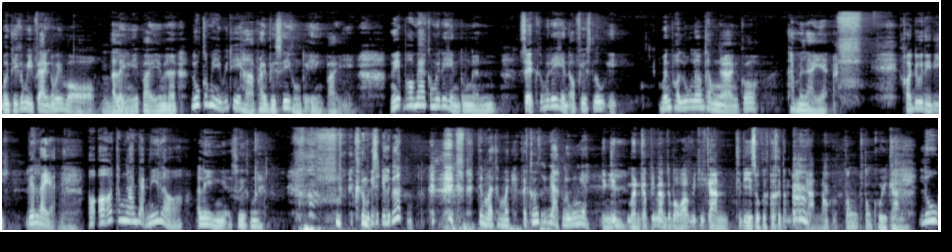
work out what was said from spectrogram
บางทีก็มีแฟนก็ไม่บอกอืมอะไรอย่างนี้ไปใช่ไหมฮะลูกก็มีวิธีหา p r i เวซีของตัวเองไป นี่พ่อแม่ก็ไม่ได้เห็นตรงนั้น เสร็จก็ไม่ได้เห็นออฟฟิศลูกอีกเหมือนพอลูกเริ่มทำงานก็ทำอะไรอะ่ะขอดูหน่อยดิเล่นอะไรอะ่ะอ๋ออ๋อทำงานแบบนี้เหรอ อะไรอย่างเงี้ยเสือกไง คือไม่ใช่เรื่องจะมาทำไม แต่ก็อยากรู้ไงอย่างนี้เหมือนกับพี่แหมมจะบอกว่าวิธีการที่ดีที่สุดก็คือต้องยืนยันเนาะต้องต้องคุยกัน ลูก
